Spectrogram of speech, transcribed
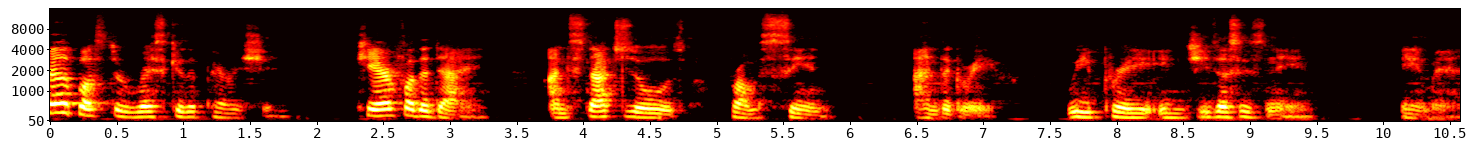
Help us to rescue the perishing, care for the dying, and snatch those from sin and the grave. We pray in Jesus' name. Amen.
